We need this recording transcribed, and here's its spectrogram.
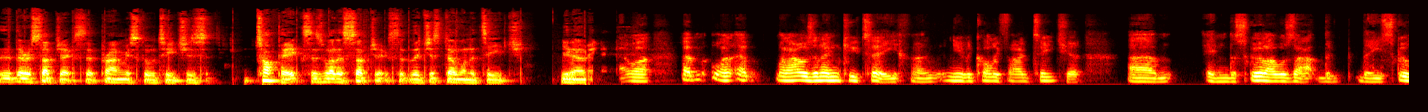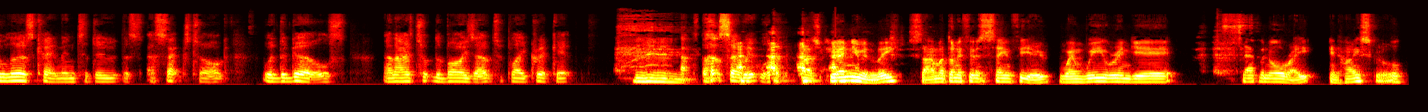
there are subjects that primary school teachers, topics as well as subjects that they just don't want to teach. You know what I mean? Well, um, when, um, when I was an NQT, a newly qualified teacher, um, in the school I was at, the, the school nurse came in to do this, a sex talk with the girls, and I took the boys out to play cricket. That, that's how it worked. That's genuinely, Sam. I don't know if it was the same for you. When we were in year seven or eight in high school,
